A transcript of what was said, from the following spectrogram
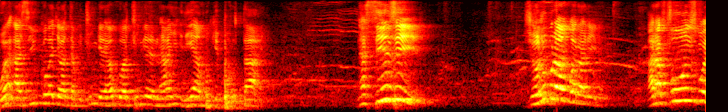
We azi yuko bajya batamucungera ahubwo bacungere ntiyambuke porutaye. Ntasinzira ijoro n'umurango ararira. Arafunzwe.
